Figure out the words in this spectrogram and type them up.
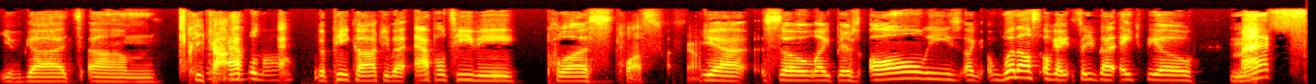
You've got um, Peacock Apple- the Peacock. You've got Apple TV Plus. Plus. Yeah. Yeah, so like there's all these like what else? Okay, so you've got HBO Max,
